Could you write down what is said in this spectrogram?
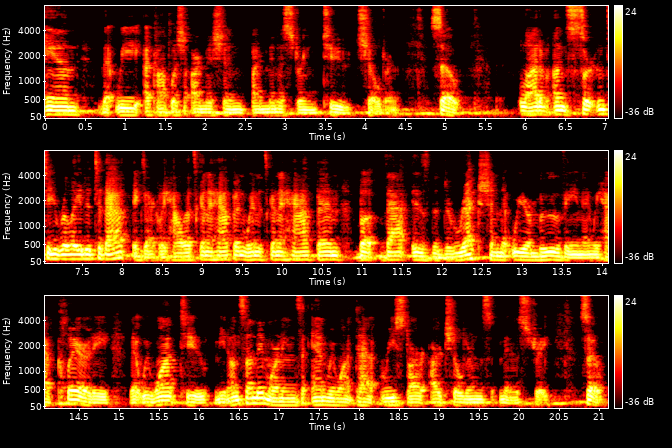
and that we accomplish our mission by ministering to children. So, a lot of uncertainty related to that, exactly how that's going to happen, when it's going to happen, but that is the direction that we are moving, and we have clarity that we want to meet on Sunday mornings and we want to restart our children's ministry. So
